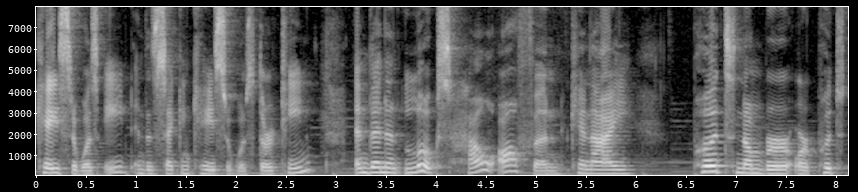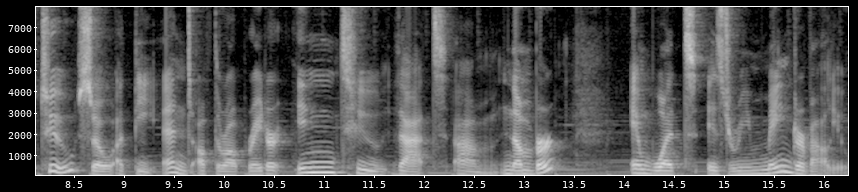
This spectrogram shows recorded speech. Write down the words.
case it was 8, in the second case it was 13. And then it looks how often can I put number or put 2, so at the end of the operator, into that um, number and what is the remainder value.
